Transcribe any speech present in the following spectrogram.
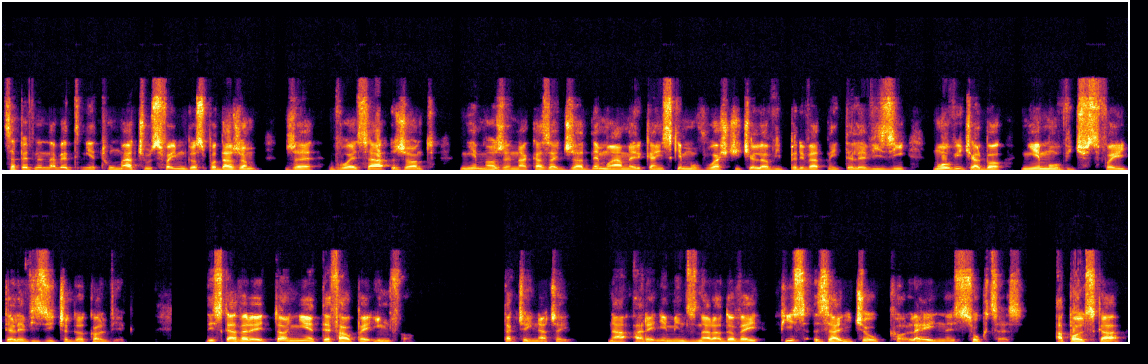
Zapewne nawet nie tłumaczył swoim gospodarzom, że w USA rząd nie może nakazać żadnemu amerykańskiemu właścicielowi prywatnej telewizji mówić albo nie mówić w swojej telewizji czegokolwiek. Discovery to nie TVP Info. Tak czy inaczej, na arenie międzynarodowej PiS zaliczył kolejny sukces, a Polska,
